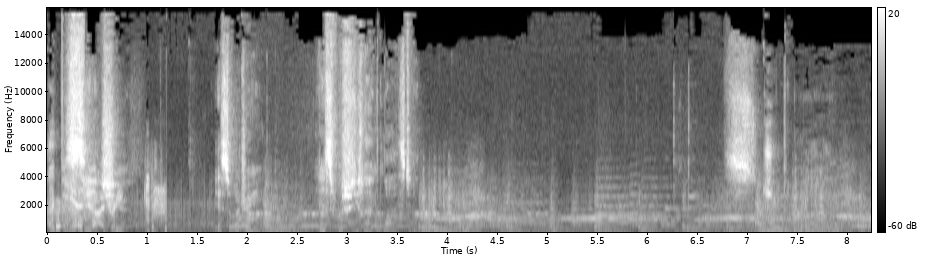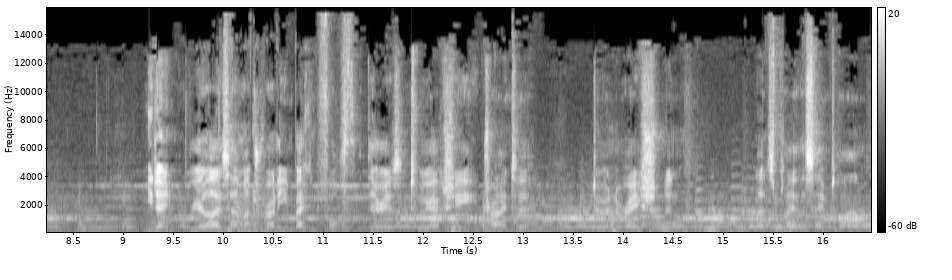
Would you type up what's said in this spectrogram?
I beseech Audrey? you. Yes, Audrey? Yes, what should you like, Master? Stupid Milo. You don't realise how much running back and forth there is until you're actually trying to do a narration and let's play at the same time.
